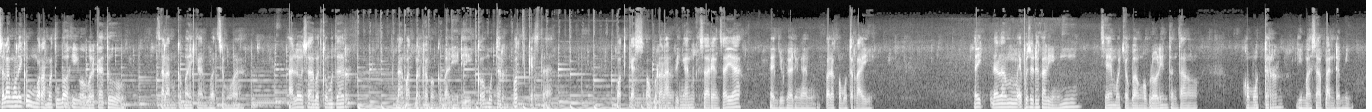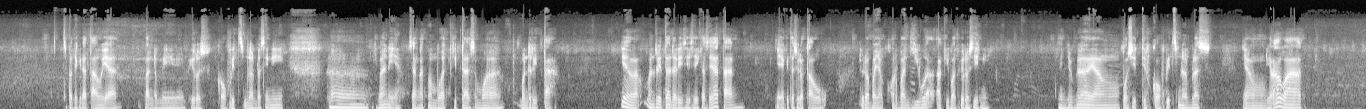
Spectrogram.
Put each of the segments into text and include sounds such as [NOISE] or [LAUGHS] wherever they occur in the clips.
Assalamualaikum warahmatullahi wabarakatuh. Salam kebaikan buat semua. Halo sahabat komuter, selamat bergabung kembali di Komuter Podcaster. Podcast obrolan ringan keseharian saya dan juga dengan para komuter lain. Baik, dalam episode kali ini saya mau coba ngobrolin tentang komuter di masa pandemi. Seperti kita tahu ya, pandemi virus COVID-19 ini uh, gimana ya, sangat membuat kita semua menderita. Ya, menderita dari sisi kesehatan. Ya, kita sudah tahu sudah banyak korban jiwa akibat virus ini. Dan juga yang positif COVID-19 yang dirawat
